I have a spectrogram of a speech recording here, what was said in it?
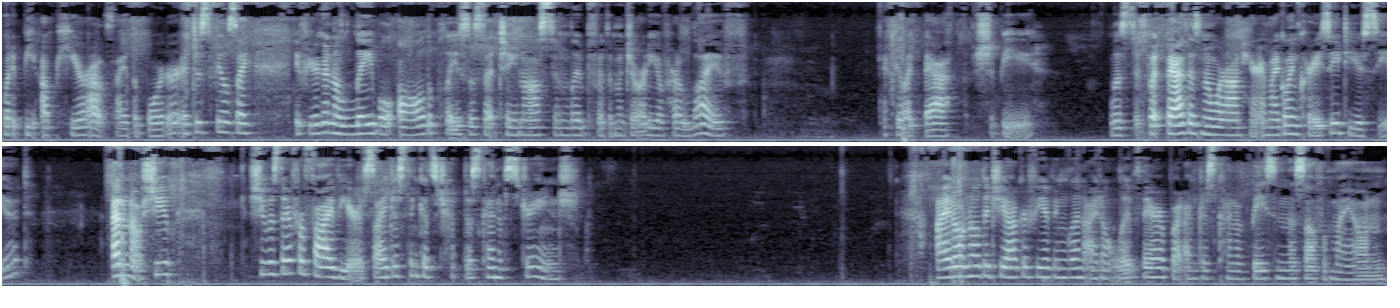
would it be up here outside the border? It just feels like if you're gonna label all the places that Jane Austen lived for the majority of her life, I feel like Bath should be listed, but Bath is nowhere on here. Am I going crazy? Do you see it? I don't know. She She was there for five years, so I just think it's just kind of strange. I don't know the geography of England. I don't live there, but I'm just kind of basing this off of my own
